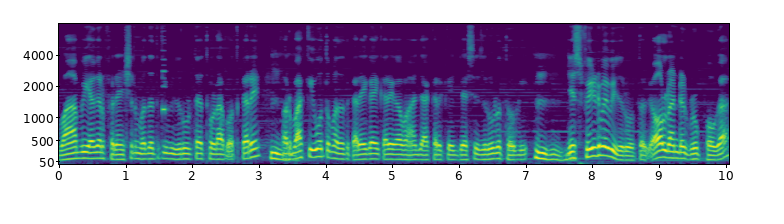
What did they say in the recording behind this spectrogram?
वहाँ भी अगर फाइनेंशियल मदद की भी ज़रूरत है थोड़ा बहुत करे हम्म, और हम्म। बाकी वो तो मदद करेगा ही करेगा वहाँ जा कर के जैसे ज़रूरत होगी। हम्म, जिस फ़ील्ड में भी ज़रूरत होगी ऑलराउंडर ग्रुप होगा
